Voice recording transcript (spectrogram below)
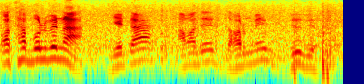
কথা বলবে না, যেটা আমাদের ধর্মের বিরোধী হবে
